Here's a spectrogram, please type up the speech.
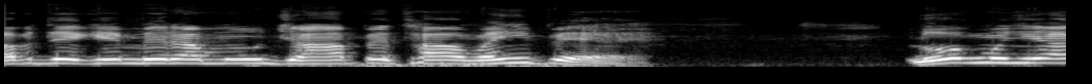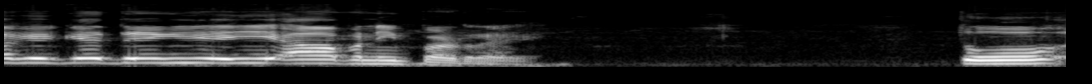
اب دیکھیں میرا منہ جہاں پہ تھا وہیں پہ ہے۔ لوگ مجھے آگے کہتے ہیں کہ یہ آپ نہیں پڑھ رہے۔ تو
